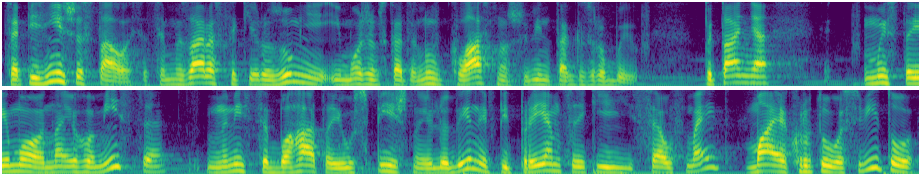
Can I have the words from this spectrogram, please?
Це пізніше сталося. Це ми зараз такі розумні і можемо сказати, ну класно, що він так зробив. Питання: ми стаємо на його місце, на місце багатої, успішної людини, підприємця, який self-made, має круту освіту,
